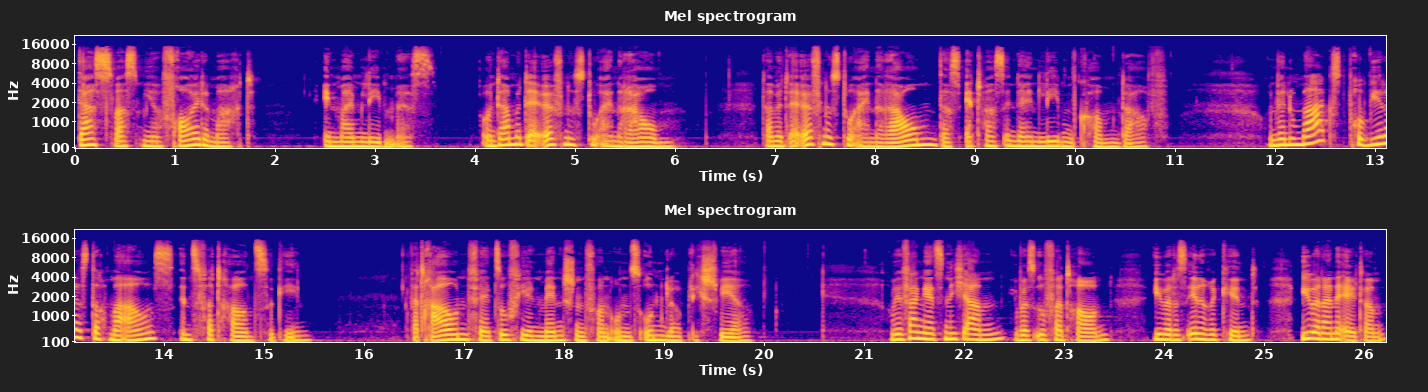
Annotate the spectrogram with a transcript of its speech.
das, was mir Freude macht, in meinem Leben ist. Und damit eröffnest du einen Raum. Damit eröffnest du einen Raum, dass etwas in dein Leben kommen darf. Und wenn du magst, probier das doch mal aus, ins Vertrauen zu gehen. Vertrauen fällt so vielen Menschen von uns unglaublich schwer. Und wir fangen jetzt nicht an, über das Urvertrauen, über das innere Kind, über deine Eltern,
